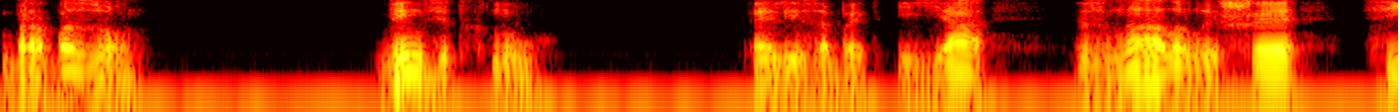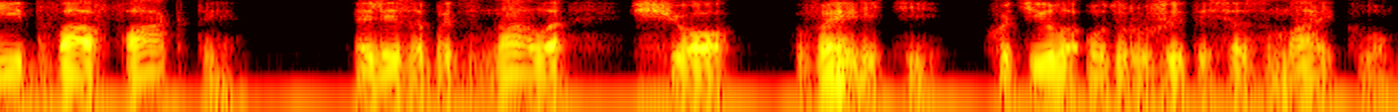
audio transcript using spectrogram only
Брабазон. Він зітхнув. Елізабет і я знали лише ці два факти. Елізабет знала, що Веріті хотіла одружитися з Майклом,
